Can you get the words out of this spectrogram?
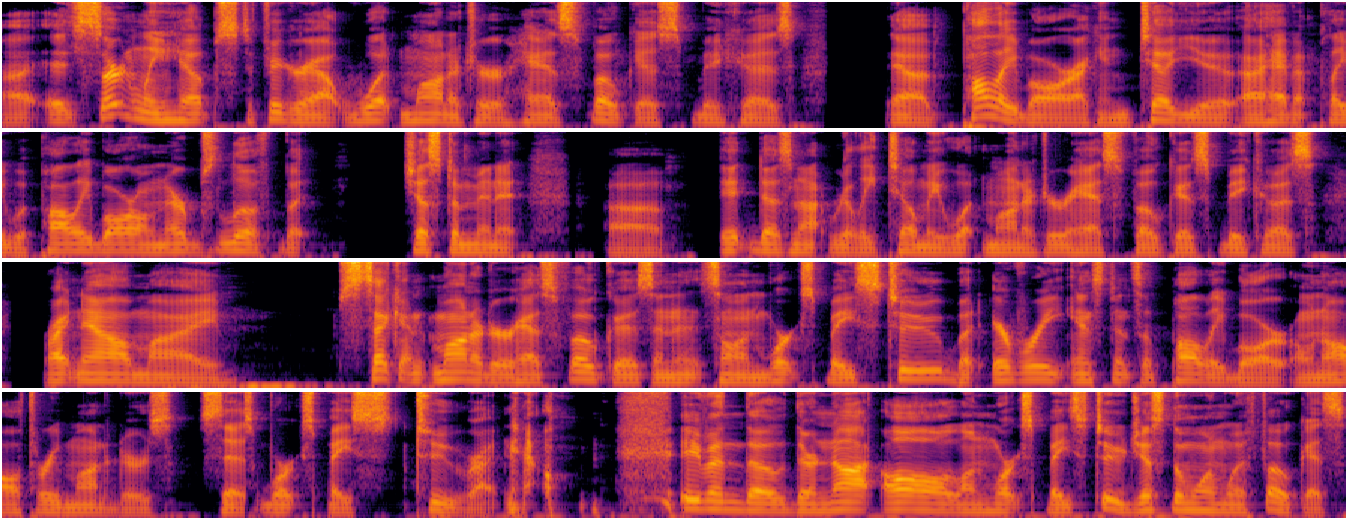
Uh, it certainly helps to figure out what monitor has focus because uh, Polybar, I can tell you, I haven't played with Polybar on Herb's Herbstluft, but just a minute. Uh, it does not really tell me what monitor has focus because right now my second monitor has focus and it's on workspace 2 but every instance of polybar on all three monitors says workspace 2 right now even though they're not all on workspace 2 just the one with focus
